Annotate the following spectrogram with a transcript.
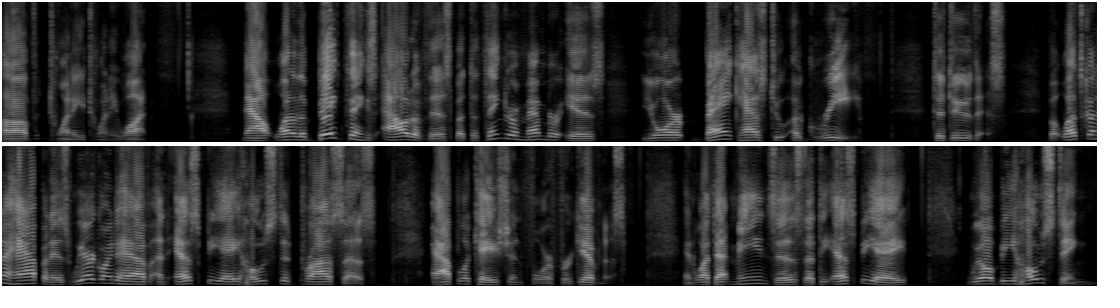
of 2021. Now, one of the big things out of this, but the thing to remember is your bank has to agree to do this. But what's going to happen is we are going to have an SBA hosted process application for forgiveness. And what that means is that the SBA will be hosting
